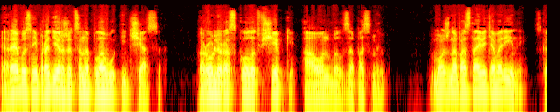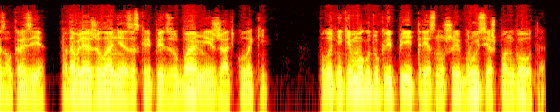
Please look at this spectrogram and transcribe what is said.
Ребус не продержится на плаву и часа. Руль расколот в щепки, а он был запасным. Можно поставить аварийный, сказал Кразье, подавляя желание заскрипеть зубами и сжать кулаки. Плотники могут укрепить треснувшие брусья шпангоута,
